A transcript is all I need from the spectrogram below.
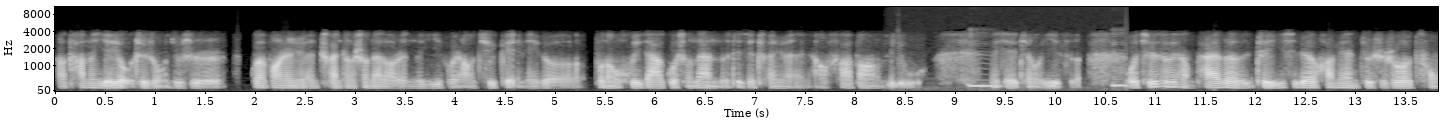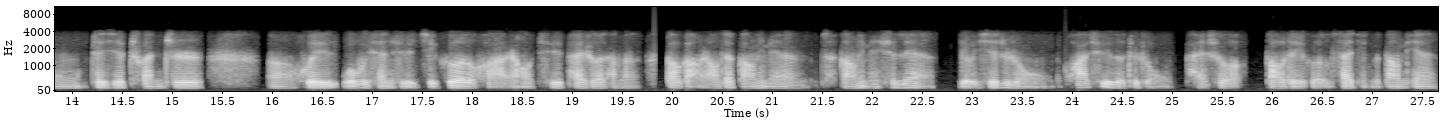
然后他们也有这种就是官方人员穿成圣诞老人的衣服，然后去给那个不能回家过圣诞的这些船员，然后发放礼物，那些也挺有意思的。我其实特别想拍的这一系列的画面，就是说从这些船只，嗯，会我会选取几个的话，然后去拍摄他们到港，然后在港里面在港里面训练。有一些这种花絮的这种拍摄，到这个赛艇的当天，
